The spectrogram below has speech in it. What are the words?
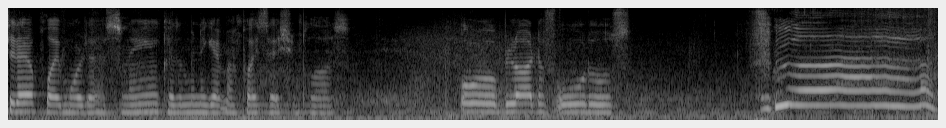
Today I'll play more Destiny because I'm gonna get my PlayStation Plus. Oh, blood of Urus. Ah!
